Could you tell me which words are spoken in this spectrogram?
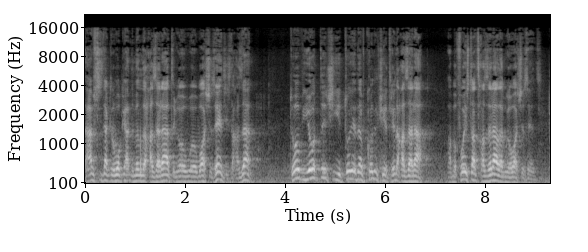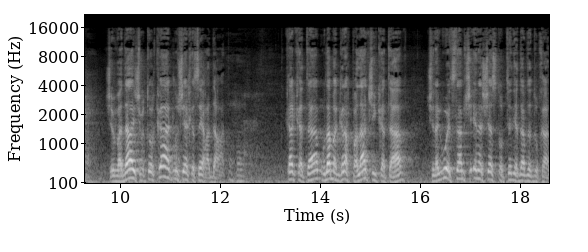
obviously he's not going to walk out in the middle of the חזרה to go uh, wash his hands, he's the חזן. טוב יותר שייטול ידיו קודם שיתחיל החזרה. אבל before he starts חזרה, let him go wash his hands. שבוודאי שבתוך כך לא שייך היסח הדעת. כך כתב, אולם הגרח פלאצ'י כתב, שנהגו אצלם שאין הש"ס נוטל ידיו לדוכן.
